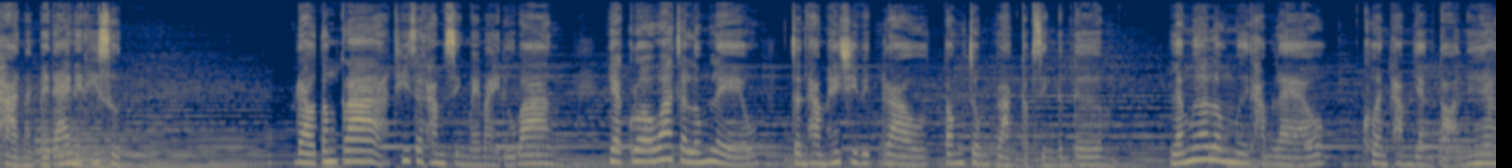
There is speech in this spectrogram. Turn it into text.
ผ่านมันไปได้ในที่สุด เราต้องกล้าที่จะทำสิ่งใหม่ ๆ ดูบ้าง อย่ากลัวว่าจะล้มเหลว จนทำให้ชีวิตเราต้องจมปลักกับสิ่งเดิมๆ และเมื่อลงมือทำแล้ว ควรทำอย่างต่อเนื่อง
